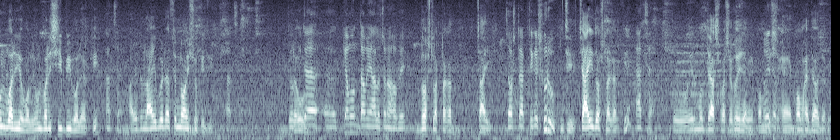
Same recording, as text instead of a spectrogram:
উলবাড়িও বলে উলবাড়ি শিপি বলে আর কি। আচ্ছা। আর এটা লাইভ ওয়েট আছে নয়শো কেজি। আচ্ছা। তো এটা কেমন দামে আলোচনা হবে? দশ লাখ টাকা চাই। দশ লাখ থেকে শুরু? জি চাই দশ লাখ আর কি। আচ্ছা। তো এর মধ্যে আশেপাশে হয়ে যাবে কম বেশি হ্যাঁ কম হয়ে দেওয়া যাবে।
